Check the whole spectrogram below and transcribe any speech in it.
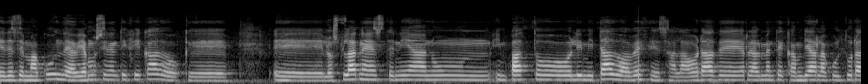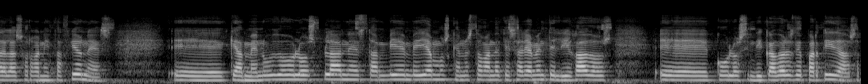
Desde Macunde habíamos identificado que eh, los planes tenían un impacto limitado a veces a la hora de realmente cambiar la cultura de las organizaciones, eh, que a menudo los planes también veíamos que no estaban necesariamente ligados eh, con los indicadores de partidas,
